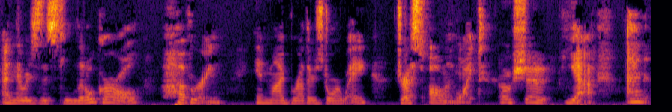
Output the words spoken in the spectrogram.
and there was this little girl hovering in my brother's doorway, dressed all in white. Oh shit. Yeah. And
